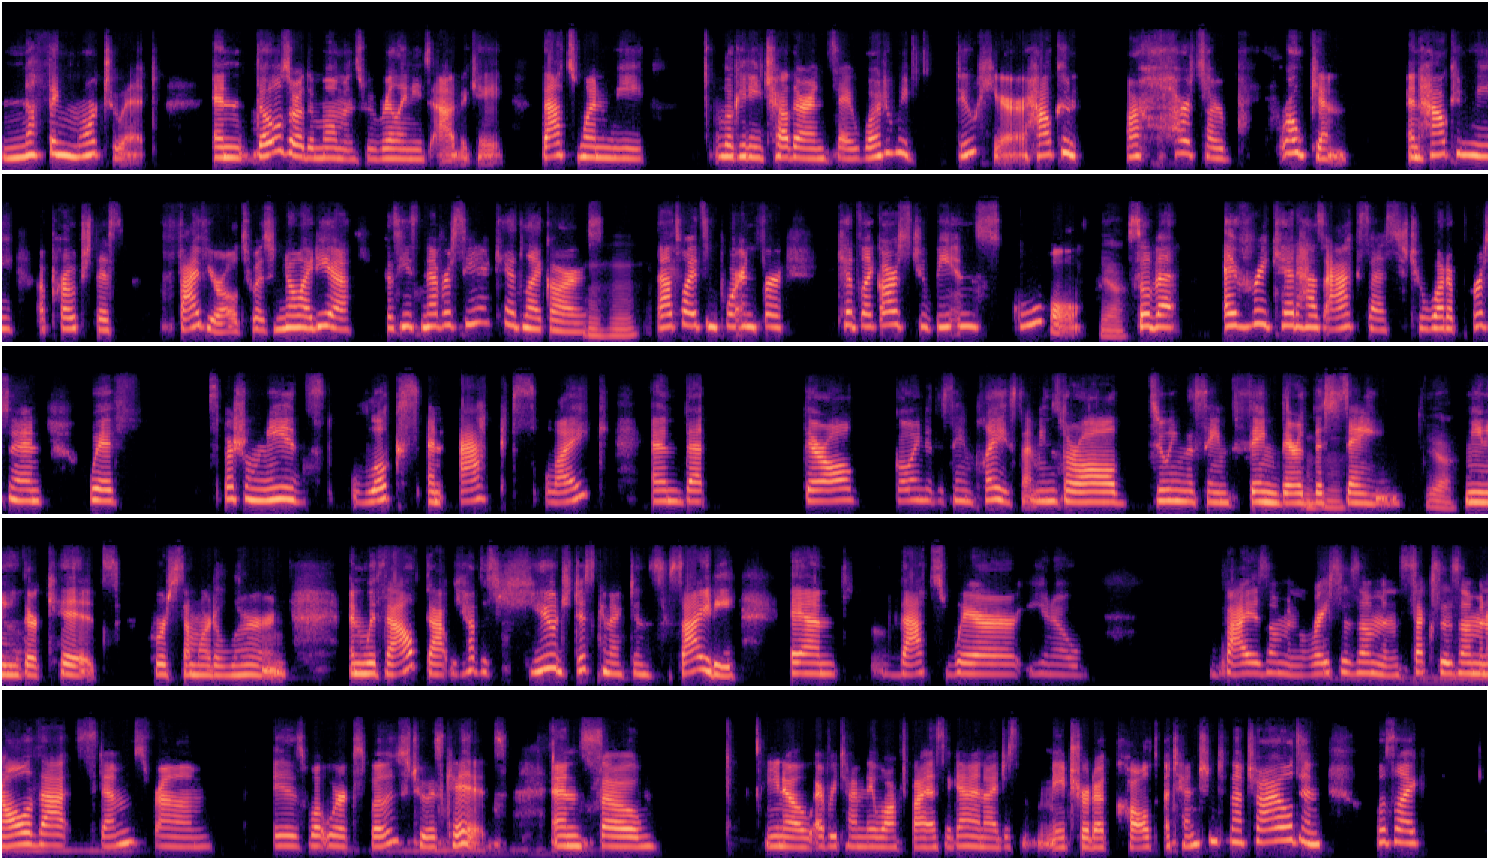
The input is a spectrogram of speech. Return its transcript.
nothing more to it. And those are the moments we really need to advocate. That's when we look at each other and say, What do we do here? How can our hearts are broken? And how can we approach this five year old who has no idea because he's never seen a kid like ours? Mm-hmm. That's why it's important for kids like ours to be in school. Yeah. So that every kid has access to what a person with special needs looks and acts like and that they're all going to the same place. That means they're all doing the same thing. They're mm-hmm. the same. Yeah. Meaning they're kids who are somewhere to learn. And without that, we have this huge disconnect in society. And that's where, you know, biasm and racism and sexism and all of that stems from is what we're exposed to as kids. And so, you know, every time they walked by us again, I just made sure to call attention to that child and was like,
